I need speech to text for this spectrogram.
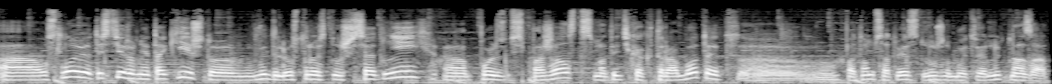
А условия тестирования такие, что выдали устройство на 60 дней, а, пользуйтесь, пожалуйста, смотрите, как это работает, а, потом, соответственно, нужно будет вернуть назад.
